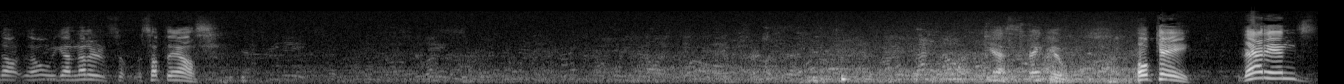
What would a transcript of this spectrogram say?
No, no, we got another something else. Yes, thank you. Okay, that ends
